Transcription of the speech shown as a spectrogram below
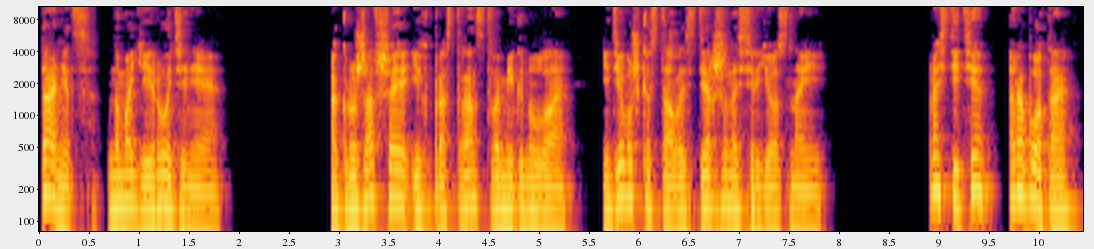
«Танец на моей родине». Окружавшее их пространство мигнуло, и девушка стала сдержанно серьезной. «Простите, работа»,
